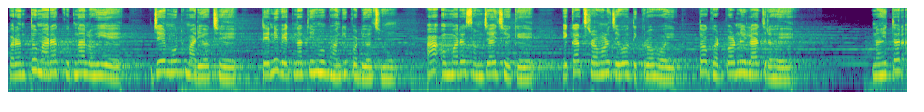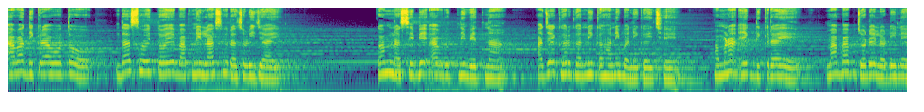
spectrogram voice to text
પરંતુ મારા ખુદના લોહીએ જે મૂઠ માર્યો છે, તેની વેદનાથી હું ભાંગી પડ્યો છું. આ ઉંમરે સમજાય છે કે એકાદ શ્રવણ જેવો દીકરો હોય તો ઘટપણની લાજ રહે. નહીતર આવા દીકરાઓ તો દસ હોય તો એ બાપની લાશ રજળી જાય. કમનસીબે આ વૃદ્ધની વેદના આજે ઘર ઘરની કહાની બની ગઈ છે. હમણાં એક દીકરાએ મા બાપ જોડે લડીને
